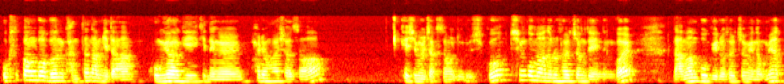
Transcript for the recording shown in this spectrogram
복습 방법은 간단합니다. 공유하기 기능을 활용하셔서 게시물 작성을 누르시고 친구만으로 설정되어 있는 걸 나만 보기로 설정해 놓으면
